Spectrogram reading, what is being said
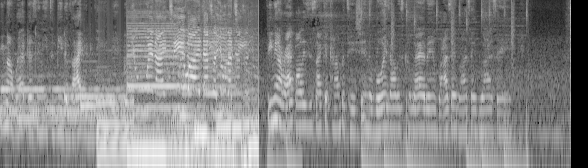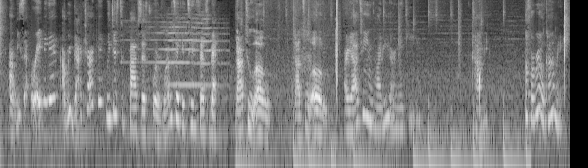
Female rap doesn't need to be divided again. U-N-I-T-Y, that's a unity. Female rap always is like a competition. The boys always collabing, blase, blase, blase. Are we separating again? Are we backtracking? We just took five steps forward. Why are we taking 10 steps back? Y'all too old. Y'all too old. Are y'all team Cardi or Nicki? Comment. For real, comment.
